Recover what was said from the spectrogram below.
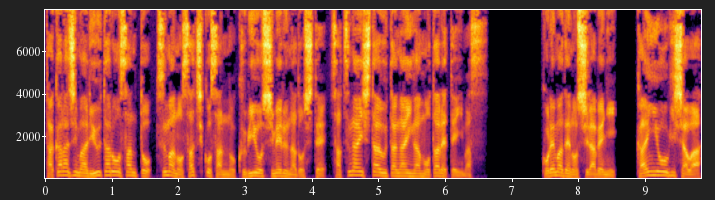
宝島隆太郎さんと妻の幸子さんの首を絞めるなどして殺害した疑いが持たれています。これまでの調べに、菅容疑者は、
